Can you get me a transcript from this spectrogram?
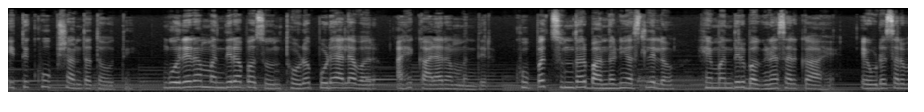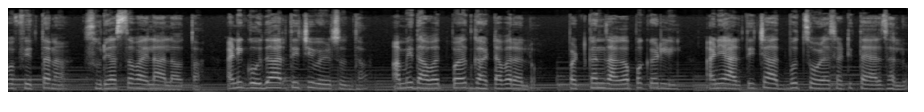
इथे खूप शांतता होती. गोरेराम मंदिरापासून थोडं पुढे आल्यावर आहे काळाराम मंदिर. खूपच सुंदर बांधणी असलेलं हे मंदिर बघण्यासारखं आहे. एवढं सर्व फिरताना सूर्यास्त व्हायला आला होता आणि गोदा आरतीची वेळ सुद्धा. आम्ही धावत पळत घाटावर आलो. पटकन जागा पकडली आणि आरतीच्या अद्भुत सोहळ्यासाठी तयार झालो.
